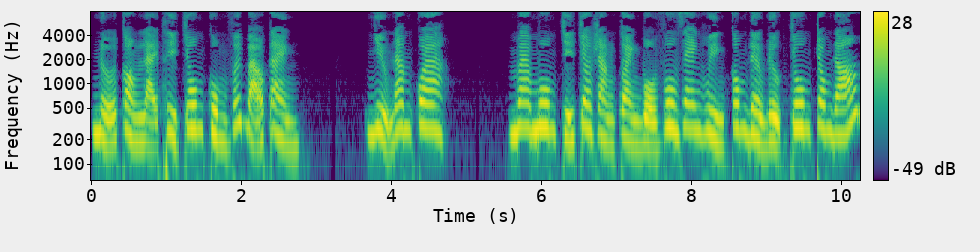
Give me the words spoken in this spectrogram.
Nửa còn lại thì chôn cùng với bảo tàng. Nhiều năm qua, Ma Môn chỉ cho rằng toàn bộ vô gian huyền công đều được chôn trong đó.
